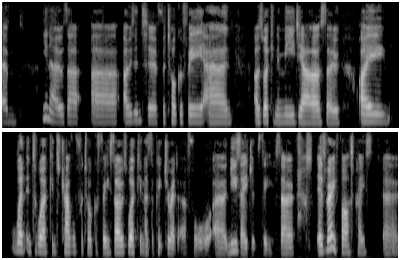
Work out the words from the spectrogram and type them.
um you know it was a uh, i was into photography and i was working in media so i went into work into travel photography. So i was working as a picture editor for a news agency. So it was very fast paced uh,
